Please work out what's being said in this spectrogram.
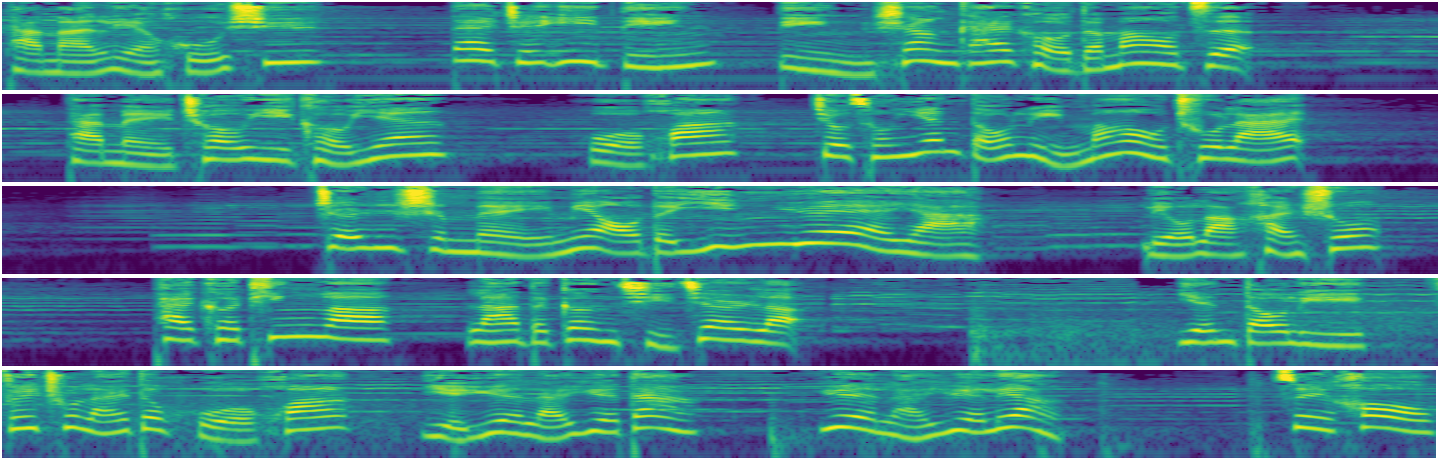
他满脸胡须，戴着一顶顶上开口的帽子。他每抽一口烟，火花就从烟斗里冒出来。真是美妙的音乐呀！流浪汉说。派克听了，拉得更起劲儿了。烟斗里飞出来的火花也越来越大，越来越亮。最后，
